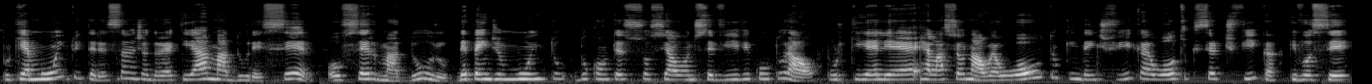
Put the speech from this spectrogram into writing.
Porque é muito interessante, André, que amadurecer ou ser maduro depende muito do contexto social onde você vive e cultural, porque ele é relacional, é o outro que identifica, é o outro que certifica que você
